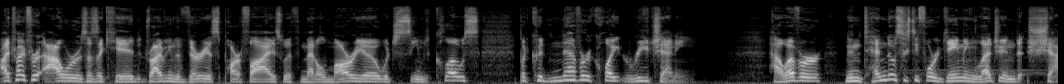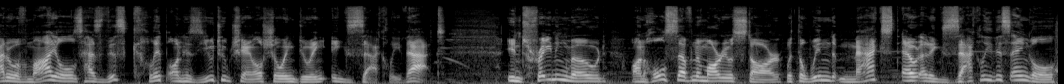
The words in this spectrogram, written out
I tried for hours as a kid, driving the various par 5s with Metal Mario, which seemed close, but could never quite reach any. However, Nintendo 64 gaming legend Shadow of Myles has this clip on his YouTube channel showing doing exactly that. In training mode, on hole 7 of Mario Star, with the wind maxed out at exactly this angle,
